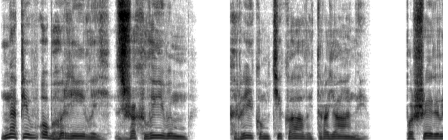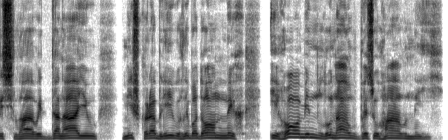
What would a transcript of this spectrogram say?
напівобгорілий, з жахливим криком тікали трояни, поширились лави Данаїв між кораблів глибодонних, і гомін лунав безугавний.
